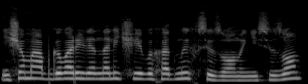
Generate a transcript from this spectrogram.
Еще мы обговорили наличие выходных в сезон и не сезон,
